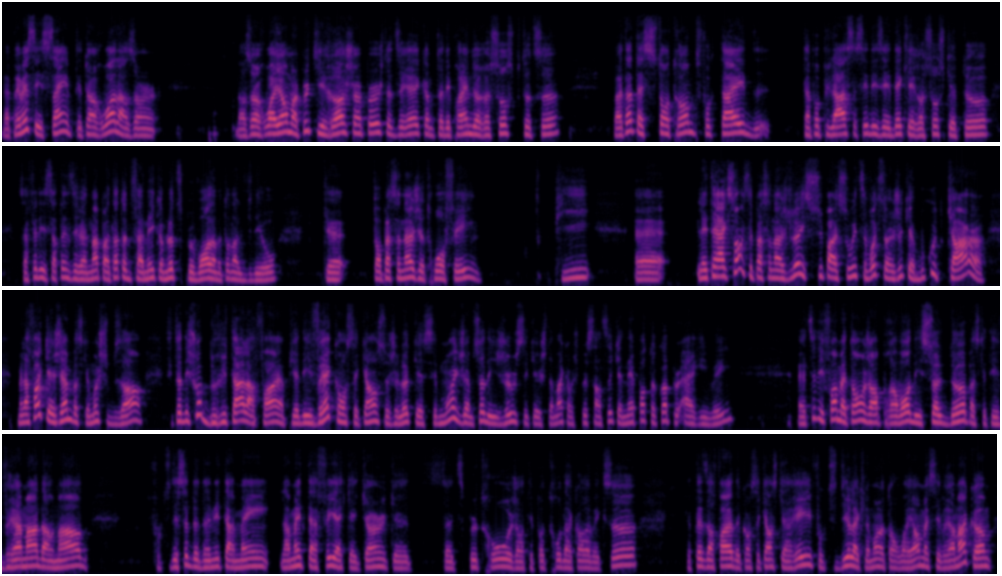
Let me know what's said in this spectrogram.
La prémisse est simple. Tu es un roi dans un dans un royaume un peu qui rush un peu, je te dirais, comme tu as des problèmes de ressources et tout ça. Attends, tu as sur ton trône, il faut que tu aides ta populace, essayer de les aider avec les ressources que tu as. Ça fait des certains événements. Attends, tu as une famille, comme là, tu peux voir, mettons, dans la vidéo, que ton personnage a trois filles. Puis euh, l'interaction avec ces personnages-là est super sweet. Tu vois que c'est un jeu qui a beaucoup de cœur. Mais l'affaire que j'aime, parce que moi je suis bizarre, c'est que tu as des choix brutals à faire. Puis il y a des vraies conséquences, ce jeu-là, que c'est moi que j'aime ça des jeux, c'est que justement, comme je peux sentir que n'importe quoi peut arriver. Euh, tu sais, des fois, mettons, genre pour avoir des soldats parce que tu es vraiment dans le marde, il faut que tu décides de donner ta main, la main de ta fille à quelqu'un que c'est un petit peu trop, genre, t'es pas trop d'accord avec ça. Il y a peut-être des affaires de conséquences qui arrivent, il faut que tu deals avec le monde de ton royaume, mais c'est vraiment comme.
